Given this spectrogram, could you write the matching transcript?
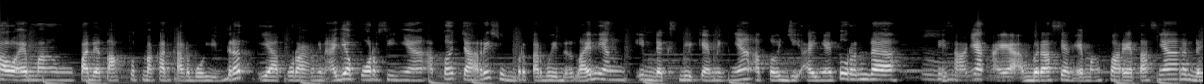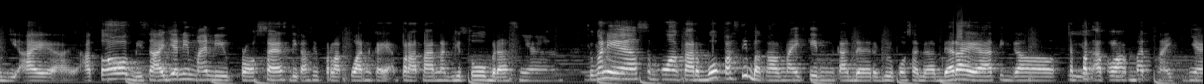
kalau emang pada takut makan karbohidrat ya kurangin aja porsinya atau cari sumber karbohidrat lain yang indeks glikemiknya atau GI-nya itu rendah. Hmm. Misalnya kayak beras yang emang varietasnya rendah GI ya. atau bisa aja nih main diproses dikasih perlakuan kayak peratanak gitu berasnya cuman ya semua karbo pasti bakal naikin kadar glukosa dalam darah ya tinggal cepat Iya. atau lambat naiknya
